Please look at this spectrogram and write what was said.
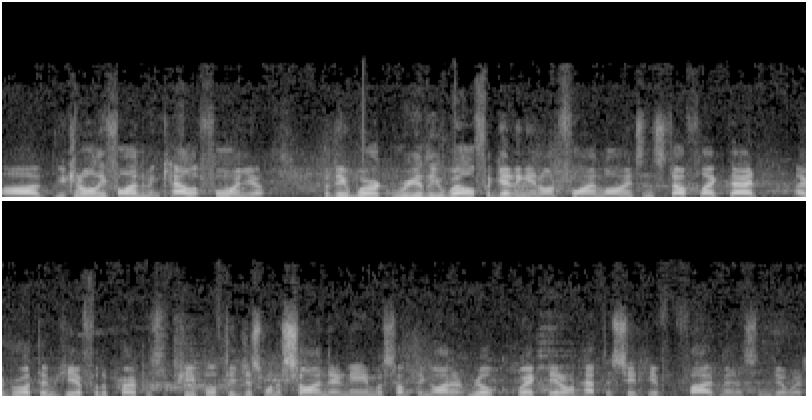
Uh, you can only find them in California, but they work really well for getting in on fine lines and stuff like that. I brought them here for the purpose of people, if they just want to sign their name or something on it real quick, they don't have to sit here for five minutes and do it.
